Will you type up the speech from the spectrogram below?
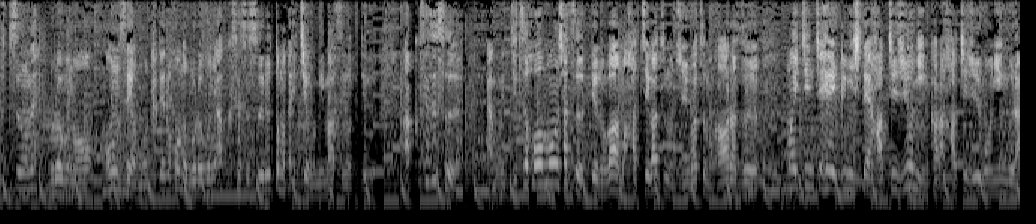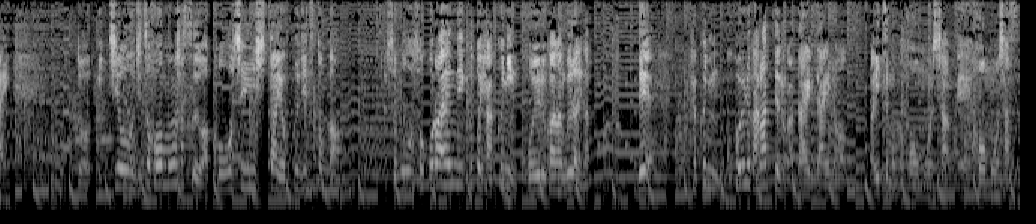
普通のね、ブログの音声を載ってる方のブログにアクセスするとまた1を伸びますよっていう。アクセス数、あごめん実訪問者数っていうのが、まあ、8月も10月も変わらず、まあ、1日平均にして80人から85人ぐらい。と、一応実訪問者数は更新した翌日とか、そこ、そこら辺で行くと100人超えるかなぐらいだった。で、100人超えるかなっていうのが大体の、まあ、いつもの訪問者、えー、訪問者数。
